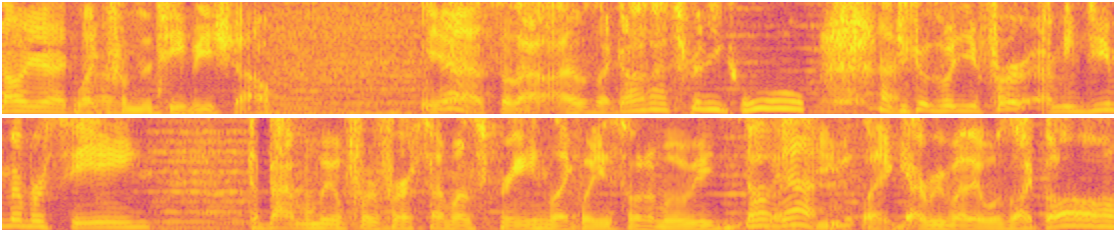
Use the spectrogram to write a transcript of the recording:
Oh yeah, like from the TV show. Yeah, Yeah. so that I was like, oh, that's really cool. Because when you first, I mean, do you remember seeing the Batmobile for the first time on screen, like when you saw the movie? Oh, like, yeah. you- like everybody was like, oh,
